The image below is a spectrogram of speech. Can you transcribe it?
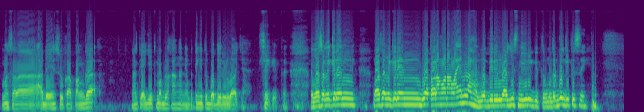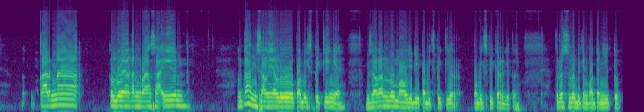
masalah ada yang suka apa enggak nanti aja itu mah belakangan. Yang penting itu buat diri lo aja. Kayak gitu. Nggak usah mikirin nggak usah mikirin buat orang-orang lain lah buat diri lo aja sendiri gitu. Menurut gue gitu sih karena lo yang akan ngerasain entah misalnya lo public speaking ya misalkan lo mau jadi public speaker public speaker gitu terus lo bikin konten YouTube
